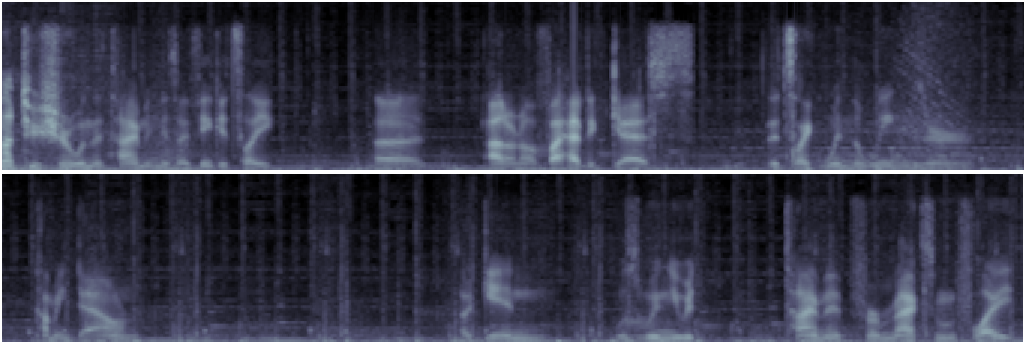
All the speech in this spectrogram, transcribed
not too sure when the timing is. I think it's like, uh, I don't know. If I had to guess, it's like when the wings are coming down. Again, was when you would time it for maximum flight.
